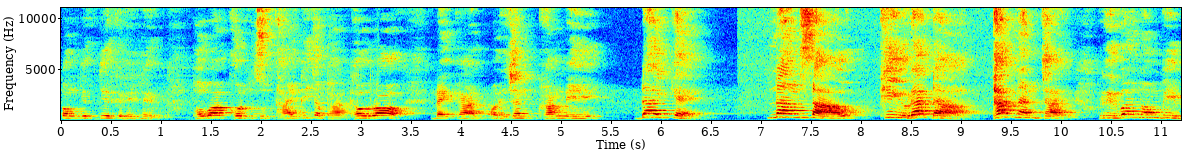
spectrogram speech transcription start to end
ต้องยืดยืดกันนิดหนึ่งเพราะว่าคนสุดท้ายที่จะผ่านเข้ารอบ ในการออดิชั่นครั้งนี้ ได้แก่ นางสาวธีรดาทักนันชัย หรือว่าน้องบีม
